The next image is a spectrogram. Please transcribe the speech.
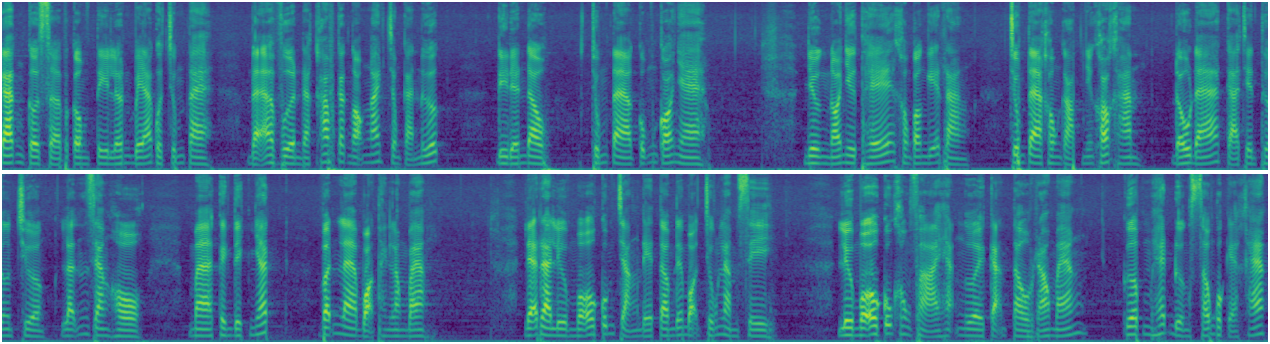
Các cơ sở và công ty lớn bé của chúng ta đã vươn ra khắp các ngõ ngách trong cả nước. Đi đến đâu, chúng ta cũng có nhà. Nhưng nói như thế không có nghĩa rằng chúng ta không gặp những khó khăn, đấu đá cả trên thương trường lẫn giang hồ, mà kinh địch nhất vẫn là bọn Thành Long Bang. Lẽ ra Lưu Mỗ cũng chẳng để tâm đến bọn chúng làm gì. Lưu Mỗ cũng không phải hạng người cạn tàu ráo máng, cướp hết đường sống của kẻ khác.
